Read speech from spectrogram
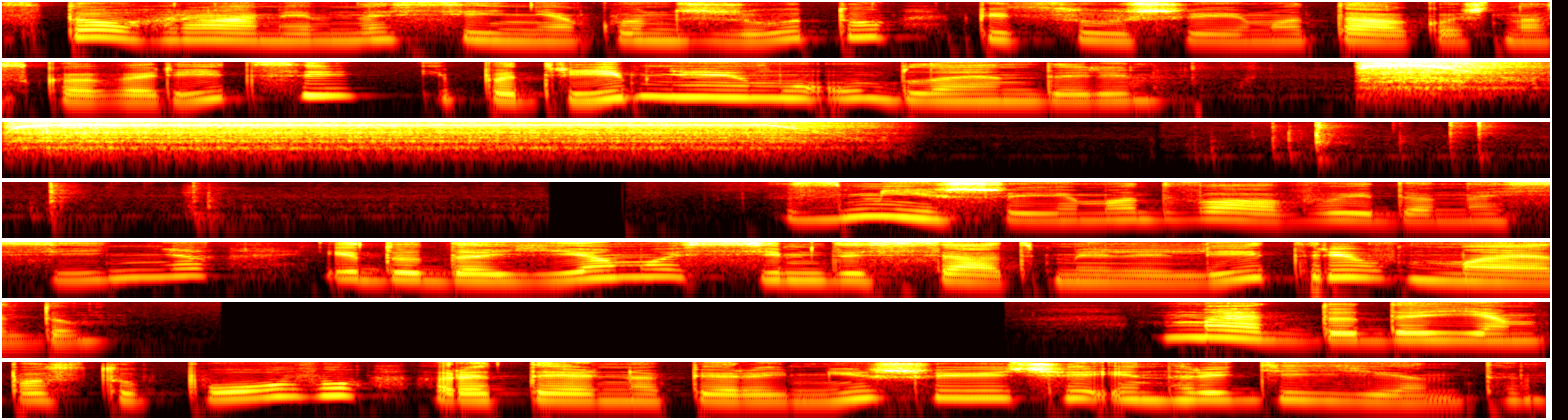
Сто грамів насіння кунжуту підсушуємо також на сковорідці і подрібнюємо у блендері. Змішуємо два вида насіння і додаємо 70 мл меду. Мед додаємо поступово, ретельно перемішуючи інгредієнти.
